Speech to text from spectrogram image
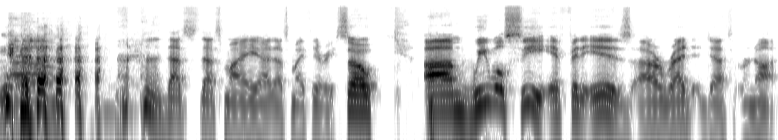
Um, that's that's my uh, that's my theory. So um, we will see if it is uh, Red Death or not.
